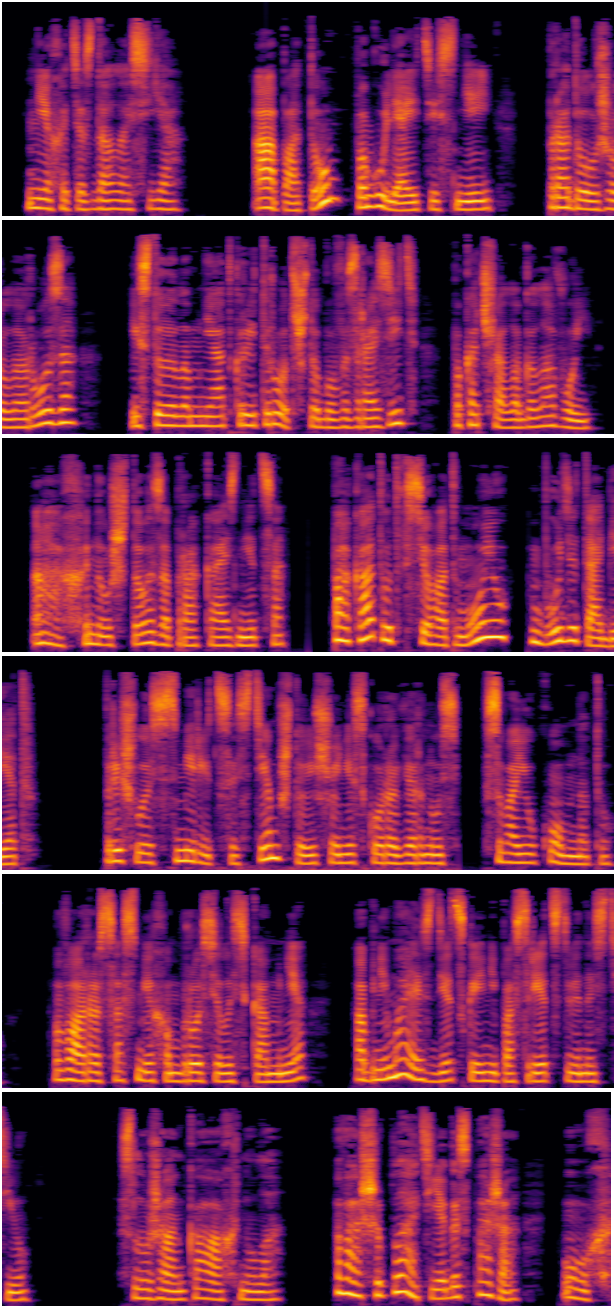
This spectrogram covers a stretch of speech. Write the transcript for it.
— нехотя сдалась я. «А потом погуляйте с ней», — продолжила Роза, и стоило мне открыть рот, чтобы возразить, покачала головой. «Ах, ну что за проказница! Пока тут все отмою, будет обед». Пришлось смириться с тем, что еще не скоро вернусь в свою комнату. Вара со смехом бросилась ко мне, обнимая с детской непосредственностью. Служанка ахнула. «Ваше платье, госпожа! Ух,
